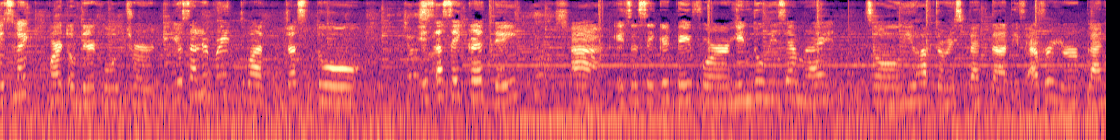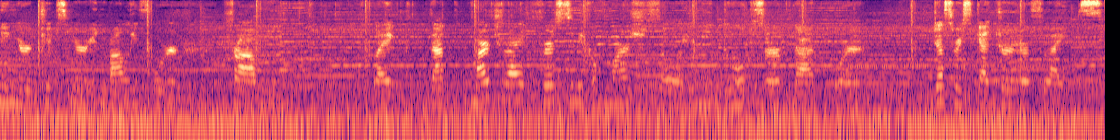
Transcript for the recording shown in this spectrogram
It's like part of their culture. You celebrate what? Just to... It's a sacred day? Ah, it's a sacred day for Hinduism, right? So you have to respect that. If ever you're planning your trips here in Bali for from like that March, right? First week of March. So you need to observe that or just reschedule your flights.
